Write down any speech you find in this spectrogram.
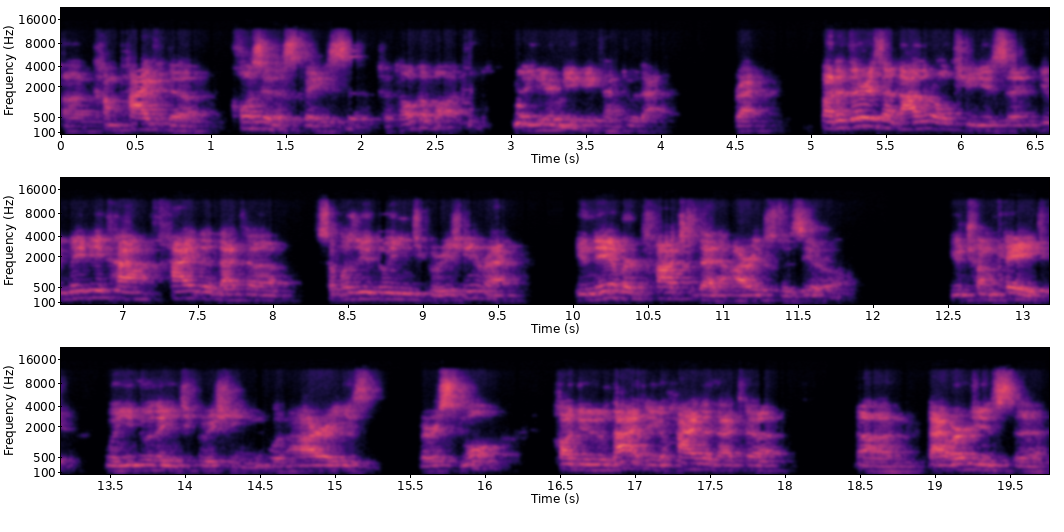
uh, compact uh, coset space to talk about. Then you maybe can do that, right? But there is another option is uh, you maybe can hide that, uh, suppose you do integration, right? You never touch that R equals to zero. You truncate when you do the integration when R is very small. How do you do that? You hide that uh, divergence uh,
